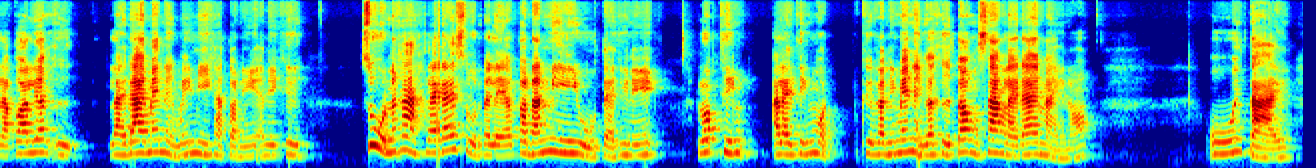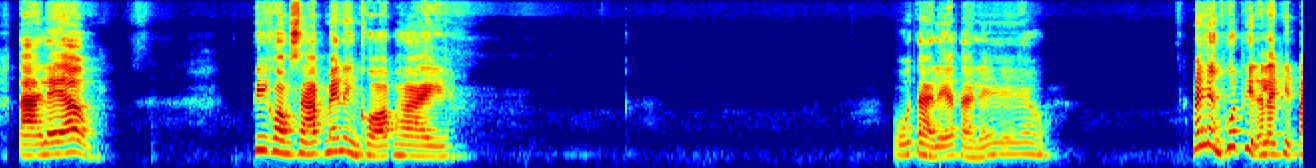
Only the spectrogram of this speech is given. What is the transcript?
แล้วก็เรื่องอื่นรายได้แม่หนึ่งไม่มีค่ะ ตอนนี้อันนี้คือศูนย์นะคะรายได้ศูนย์ไปแล้ว ตอนนั้นมีอยู่แต่ทีนี้ลบทิ้งอะไรทิ้งหมด คือตอนนี้แม่หนึ่งก็คือต้องสร้างรายได้ใหม่เนาะโอ้ยตาย ตายแล้ว พี่คองทรัพย์แม่หนึ่งขออภัย โอ้ตายแล้วตายแล้ว แม่หนึ่งพูดผิดอะไรผิดไป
